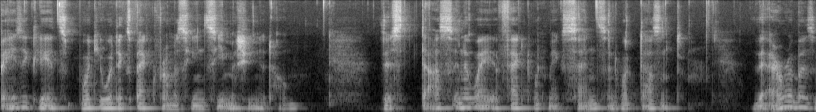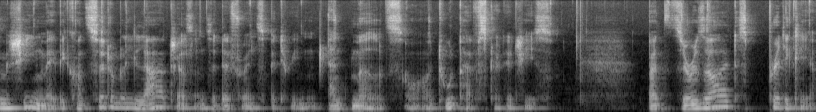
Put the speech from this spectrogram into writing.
Basically, it's what you would expect from a CNC machine at home. This does, in a way, affect what makes sense and what doesn't. The error by the machine may be considerably larger than the difference between end mills or toolpath strategies. But the result is pretty clear.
